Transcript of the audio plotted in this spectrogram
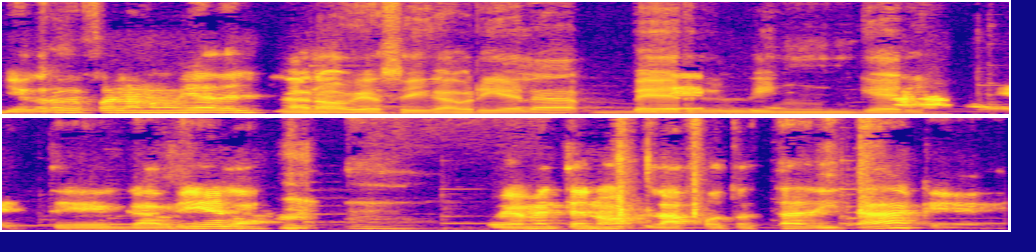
yo creo que fue la novia del la novia, sí, Gabriela Berlingueri. este, Gabriela. Obviamente no, la foto está editada, que.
